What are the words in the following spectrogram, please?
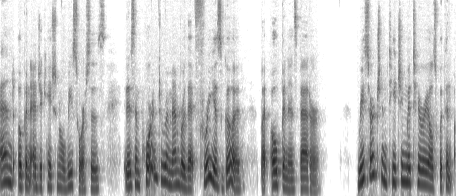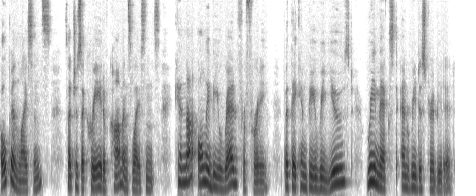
and open educational resources, it is important to remember that free is good, but open is better. Research and teaching materials with an open license, such as a Creative Commons license, can not only be read for free, but they can be reused, remixed, and redistributed.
